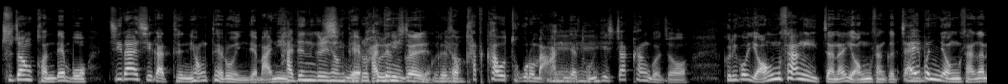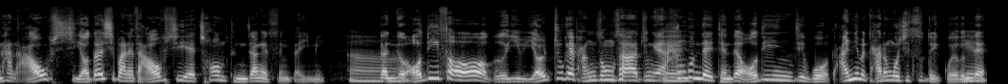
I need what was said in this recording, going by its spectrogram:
추정컨대 뭐 찌라시 같은 형태로 이제 많이 받은 글 시- 형태로 예, 받은 돌기 글 시작했군요. 그래서 카카오톡으로 막 예, 이제 예. 돌기 시작한 거죠. 그리고 영상이 있잖아요. 영상 그 짧은 네. 영상은 한 9시 8시 반에서 9시에 처음 등장했습니다, 이미. 어, 그러니까 그 어디서 그이 12개 방송사 중에 네. 한 군데일 텐데 어디인지 뭐 아니면 다른 곳일 수도 있고요. 근데 예.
